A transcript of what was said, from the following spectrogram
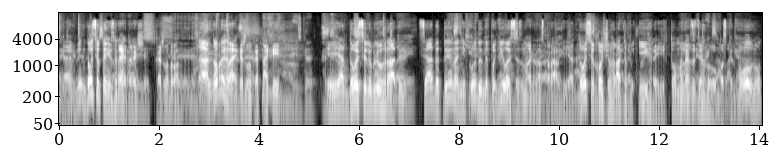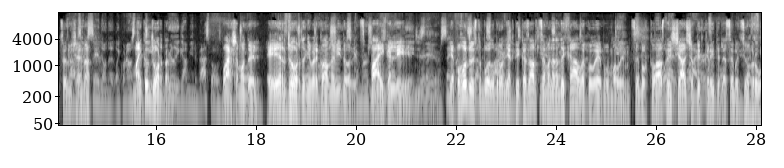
Е, Він досі в теніс грає, до речі, каже Леброн. Так, добре грає, каже Лука. Так і. І я досі люблю грати. Ця дитина нікуди не поділася з мене насправді. Я досі хочу грати в ігри, і хто мене затягнув у баскетбол, ну це звичайно Майкл Джордан. Перша модель Air Джорданів рекламне відео від Спайка Лі. Я погоджуюсь з тобою, Леброн, як ти казав, це мене надихало, коли я був малим. Це був класний час, щоб відкрити для себе цю гру.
